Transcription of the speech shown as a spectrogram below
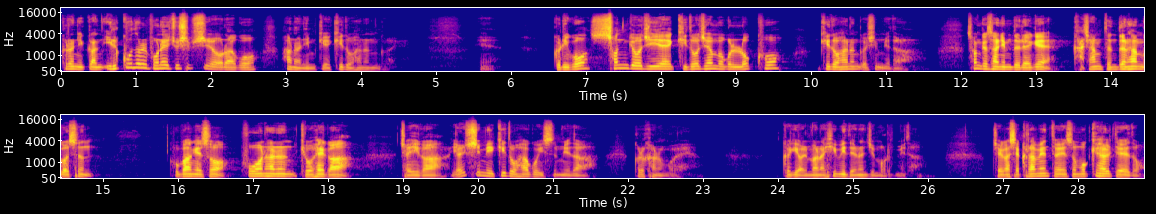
그러니까 일꾼을 보내 주십시오라고 하나님께 기도하는 거예요. 예. 그리고 선교지에 기도 제목을 놓고 기도하는 것입니다. 선교사님들에게 가장 든든한 것은 후방에서 후원하는 교회가 저희가 열심히 기도하고 있습니다. 그렇게 하는 거예요. 그게 얼마나 힘이 되는지 모릅니다. 제가 세크라멘토에서 목회할 때에도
